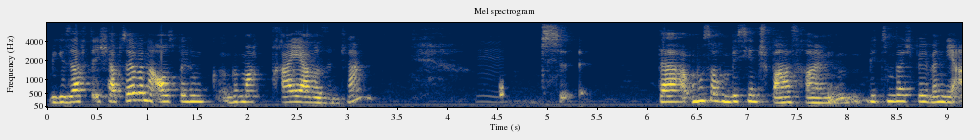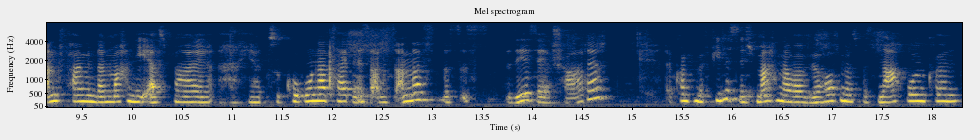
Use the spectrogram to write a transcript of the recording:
Wie gesagt, ich habe selber eine Ausbildung gemacht, drei Jahre sind lang. Hm. Und da muss auch ein bisschen Spaß rein. Wie zum Beispiel, wenn die anfangen, dann machen die erstmal, ja, zu Corona-Zeiten ist alles anders. Das ist sehr, sehr schade. Da konnten wir vieles nicht machen, aber wir hoffen, dass wir es nachholen können.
